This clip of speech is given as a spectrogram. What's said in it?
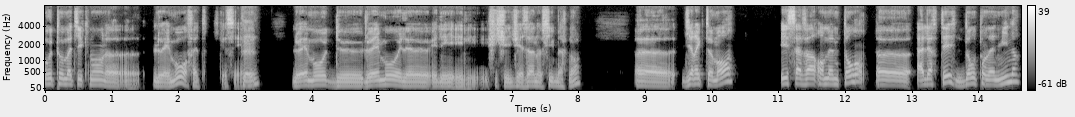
automatiquement le, le MO en fait, parce que c'est Mhm. le MO de le MO et, le, et les fichiers JSON aussi maintenant euh, directement et ça va en même temps euh, alerter dans ton admin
